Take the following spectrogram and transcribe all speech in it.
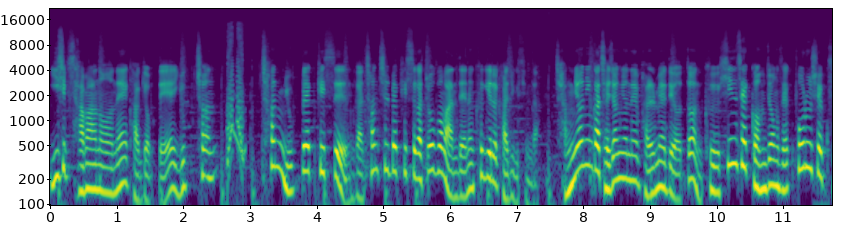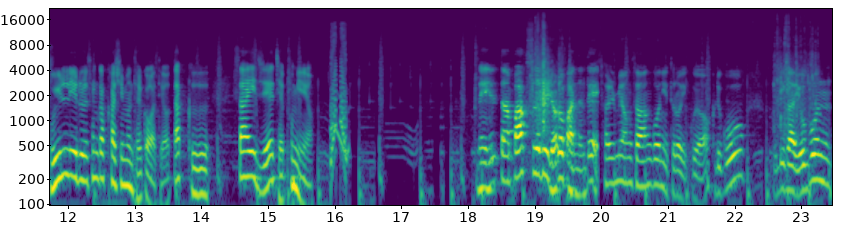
24만 원의 가격대에 6천 1600피스, 그러니까 1700피스가 조금 안 되는 크기를 가지고 있습니다. 작년인가 재작년에 발매되었던 그 흰색 검정색 포르쉐 911을 생각하시면 될 것 같아요. 딱 그 사이즈의 제품이에요. 네, 일단 박스를 열어봤는데 설명서 한 권이 들어 있고요. 그리고 우리가 요번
